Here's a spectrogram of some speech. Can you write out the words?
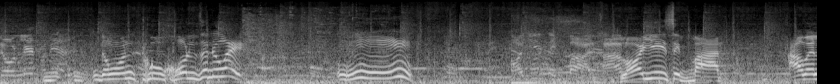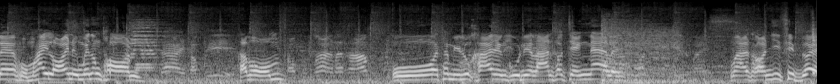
โดนเล่นเนี่ยโดนถูกคนซะด้วยอือร้อยยี่สิบบาทครับร้อยยี่สิบบาท เอาไปเลยผมให้ร้อยหนึ่งไม่ต้องทอน ได้ครับพี่ ครับผม ขอบคุณมากนะครับ โอ้ถ้ามีลูกค้าอย่างกูเนี่ยร้านเขาเจ๊งแน่เลย มาทอน 20 ด้วย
